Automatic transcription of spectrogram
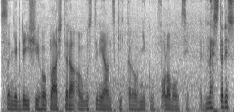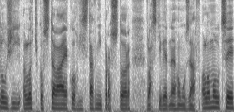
z někdejšího kláštera augustiniánských kanovníků v Olomouci. Dnes tedy slouží loď kostela jako výstavní prostor vlastivědného muzea v Olomouci.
